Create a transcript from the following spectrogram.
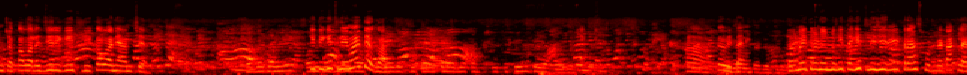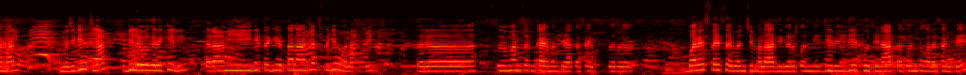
आमच्या कवाला जिरी घेतली कवाने आमच्या. किती घेतली माहितीये का? हा कविताने. तर मैत्रिणींनी इथं घेतली जिरी ट्रान्सपोर्टला टाकलाय माल. म्हणजे घेतला बिलं वगैरे केली. तर आम्ही इथं घेताना जास्त घ्यावं लागते. तर तुम्ही माणसानं काय म्हणते आका साहेब तर बऱ्याच ताई साहेबांची मला आधीगर पण मी जिरी देत होती ना आता पण तुम्हाला सांगते.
